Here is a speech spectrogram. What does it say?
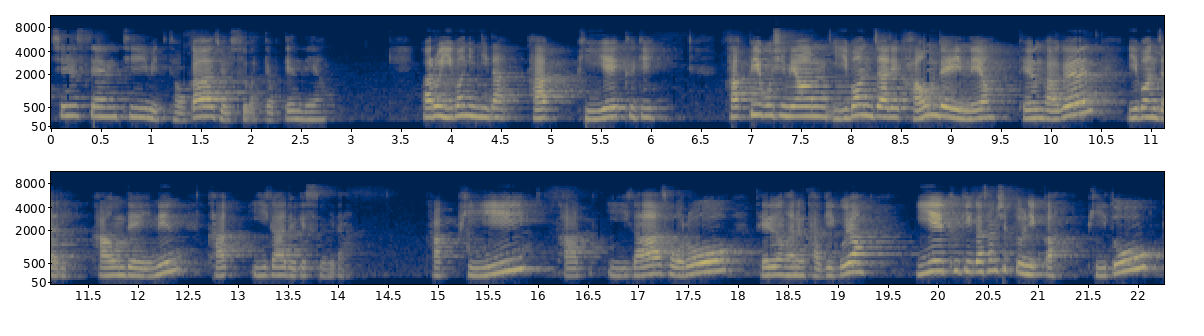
7cm가 될 수밖에 없겠네요. 바로 2번입니다. 각 B의 크기. 각 B 보시면 2번 자리 가운데에 있네요. 대응각은 2번 자리 가운데에 있는 각 2가 되겠습니다. 각 B, 각 2가 서로 대응하는 각이고요. 2의 크기가 30도니까 B도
